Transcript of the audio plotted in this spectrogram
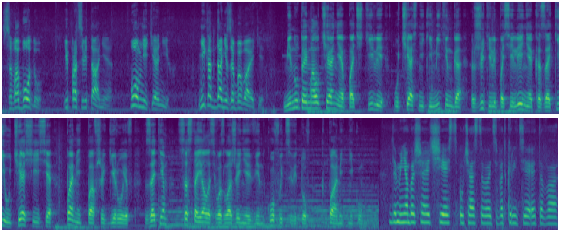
свободу и процветание. Помните о них, никогда не забывайте. Минутой молчания почтили участники митинга, жители поселения, казаки, учащиеся, память павших героев. Затем состоялось возложение венков и цветов памятнику. Для меня большая честь участвовать в открытии этого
